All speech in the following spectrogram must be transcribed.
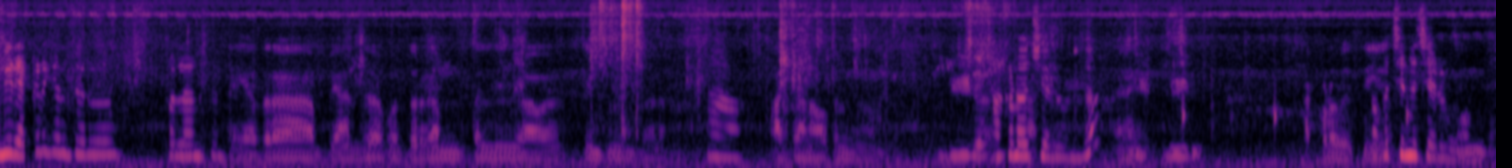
మీరు ఎక్కడికి వెళ్తారు? పొలానికి అంటే ఎదర బ్యాంజా దుర్గమ్మ తల్లి టెంపుల్ ఉంది మేడం ఆ, అద్దాన అవతల. అక్కడ చెరువు ఉందా? అక్కడ ఒక చిన్న చెరువు. ఉంది.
